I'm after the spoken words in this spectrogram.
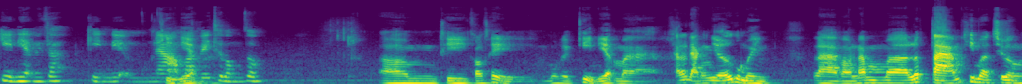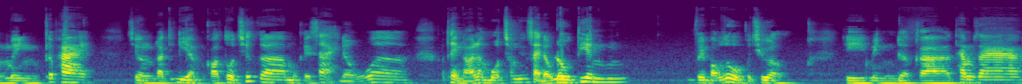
Kỷ niệm thì sao? Kỷ niệm nào Kỷ mà niệm. về chơi bóng rổ? Um, thì có thể một cái kỷ niệm mà khá là đáng nhớ của mình là vào năm uh, lớp 8 khi mà trường mình cấp 2 trường đoàn thị điểm có tổ chức uh, một cái giải đấu uh, có thể nói là một trong những giải đấu đầu tiên về bóng rổ của trường thì mình được uh, tham gia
